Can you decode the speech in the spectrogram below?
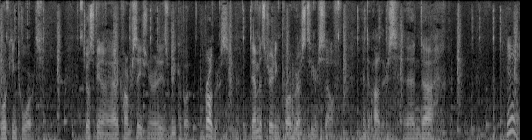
working towards. Josephine and I had a conversation earlier this week about progress, demonstrating progress to yourself and to others. And uh, yeah,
